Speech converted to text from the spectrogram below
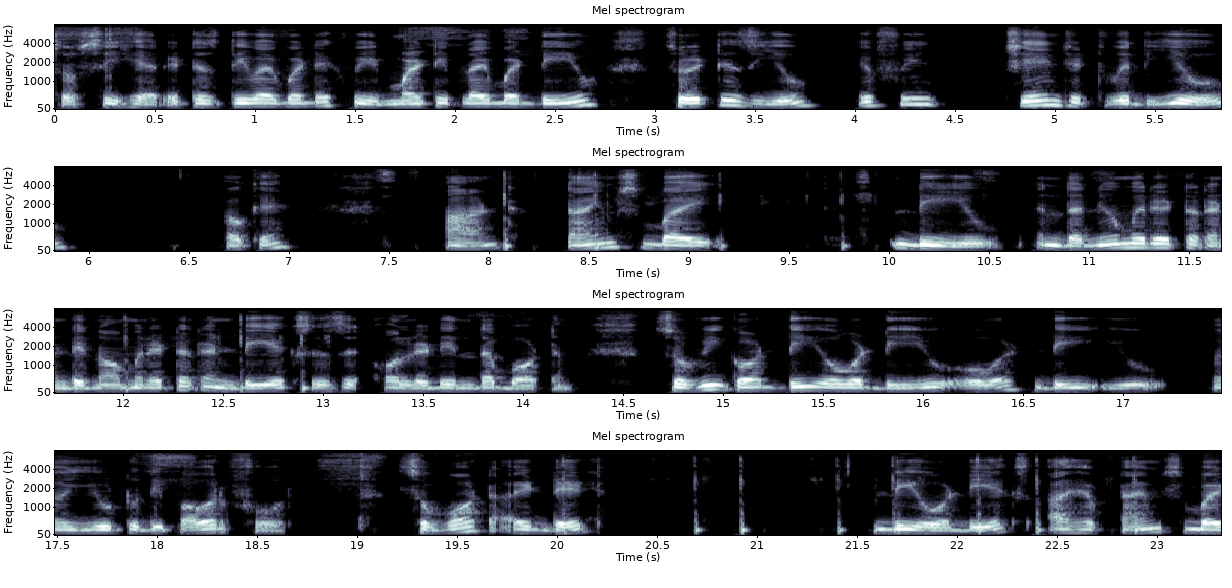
So see here it is dy by dx we multiply by du. So it is u. If we change it with u okay and times by du in the numerator and denominator and dx is already in the bottom. So we got d over du over du uh, u to the power 4 so what i did d over dx i have times by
